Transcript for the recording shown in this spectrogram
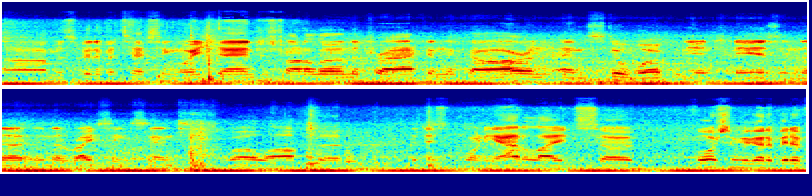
Um, it's a bit of a testing weekend, just trying to learn the track and the car, and, and still work with the engineers in the in the racing sense as well after the disappointing Adelaide. So, fortunately, we got a bit of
